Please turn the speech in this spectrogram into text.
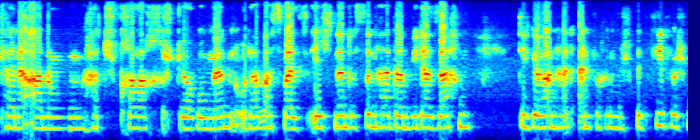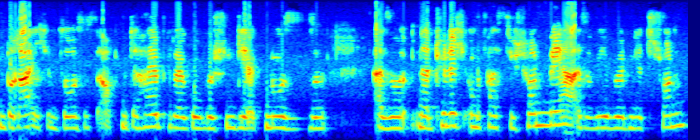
keine Ahnung, hat Sprachstörungen oder was weiß ich. Ne? Das sind halt dann wieder Sachen, die gehören halt einfach in einen spezifischen Bereich und so ist es auch mit der heilpädagogischen Diagnose. Also natürlich umfasst die schon mehr. Also wir würden jetzt schon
